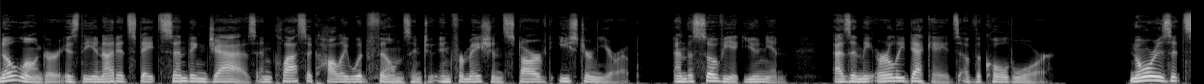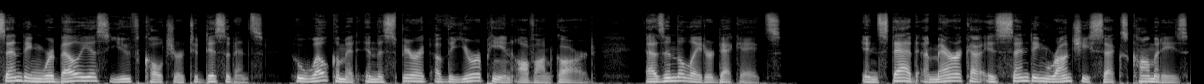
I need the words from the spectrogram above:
No longer is the United States sending jazz and classic Hollywood films into information starved Eastern Europe and the Soviet Union, as in the early decades of the Cold War. Nor is it sending rebellious youth culture to dissidents who welcome it in the spirit of the European avant garde, as in the later decades. Instead, America is sending raunchy sex comedies,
